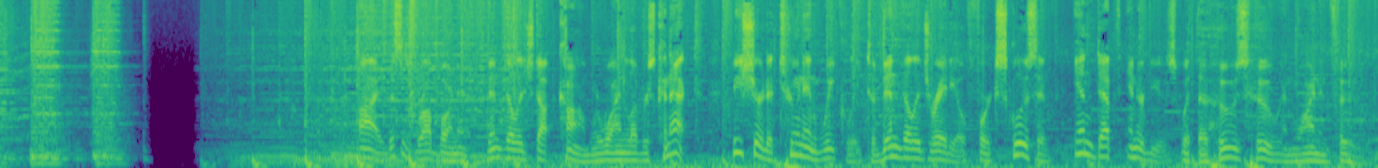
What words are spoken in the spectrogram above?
Hi, this is Rob Barnett, VinVillage.com, where wine lovers connect. Be sure to tune in weekly to Vin Village Radio for exclusive, in depth interviews with the who's who in wine and food.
